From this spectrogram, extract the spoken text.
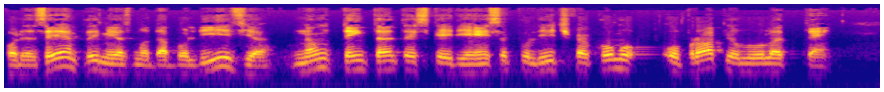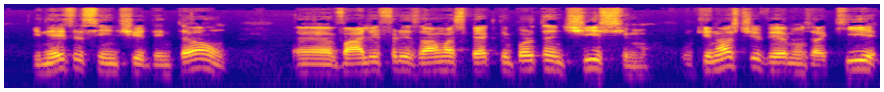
por exemplo, e mesmo da Bolívia, não têm tanta experiência política como o próprio Lula tem. E nesse sentido, então, uh, vale frisar um aspecto importantíssimo. O que nós tivemos aqui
